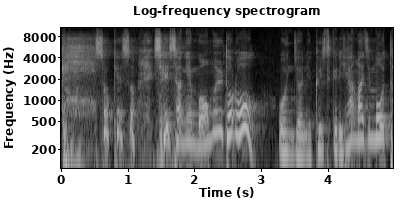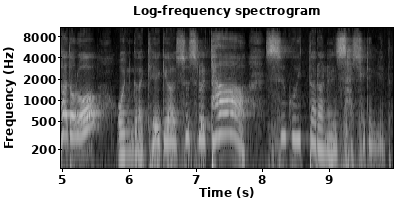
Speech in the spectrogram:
계속해서 세상에 머물도록 온전히 그리스도를 향하지 못하도록 온갖 계기와 수술을 다 쓰고 있다라는 사실입니다.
